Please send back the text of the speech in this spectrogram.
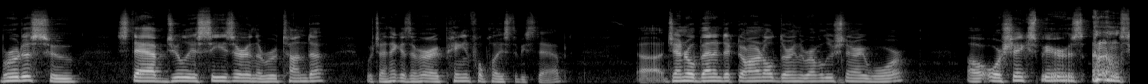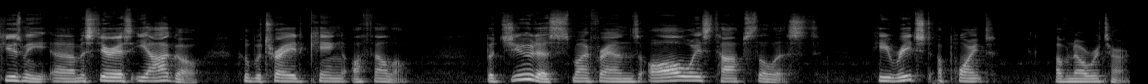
Brutus, who stabbed Julius Caesar in the Rotunda, which I think is a very painful place to be stabbed. Uh, General Benedict Arnold during the Revolutionary War. Uh, or Shakespeare's, excuse me, uh, mysterious Iago, who betrayed King Othello. But Judas, my friends, always tops the list. He reached a point of no return.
